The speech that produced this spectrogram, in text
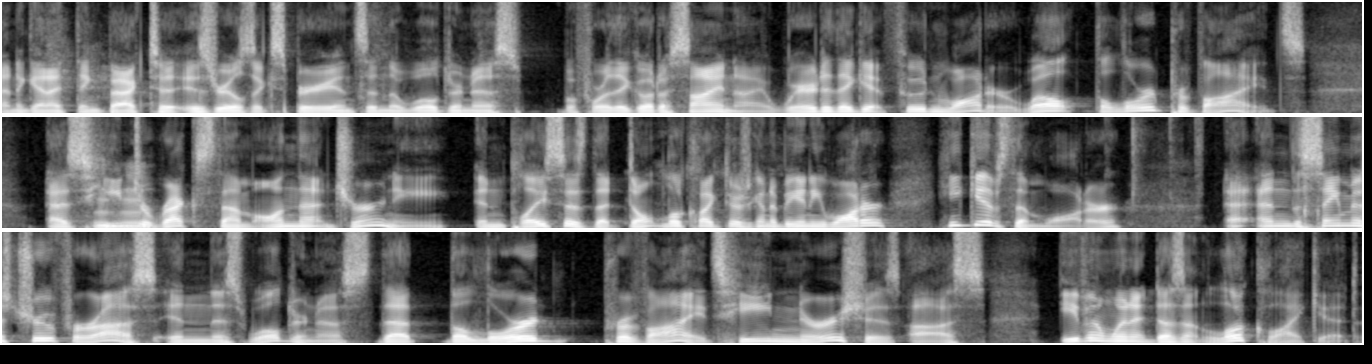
And again, I think back to Israel's experience in the wilderness before they go to Sinai. Where do they get food and water? Well, the Lord provides. As He Mhm. directs them on that journey in places that don't look like there's going to be any water, He gives them water. And the same is true for us in this wilderness that the Lord provides. He nourishes us even when it doesn't look like it.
